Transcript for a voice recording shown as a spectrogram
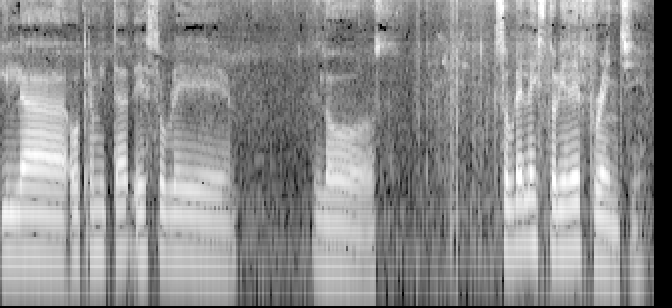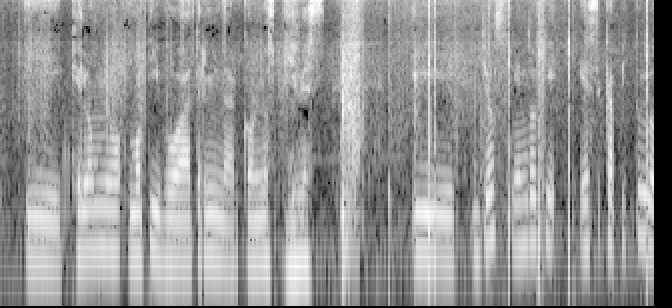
y la otra mitad es sobre los sobre la historia de Frenchy y qué lo motivó a terminar con los pibes. Y yo siento que ese capítulo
